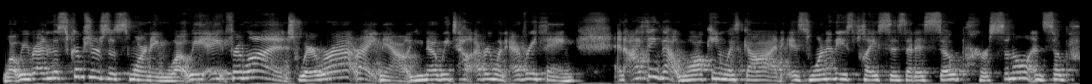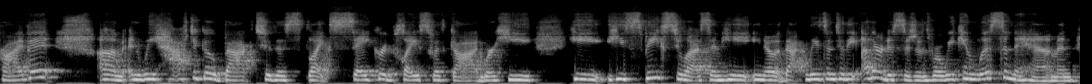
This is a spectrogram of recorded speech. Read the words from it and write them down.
what we read in the scriptures this morning, what we ate for lunch, where we're at right now. You know, we tell everyone everything. And I think that walking with God is one of these places that is so personal and so private. Um, and we have to go back to this like sacred place with God where He He He speaks to us and He, you know, that leads into the other decisions where we can listen to Him and,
